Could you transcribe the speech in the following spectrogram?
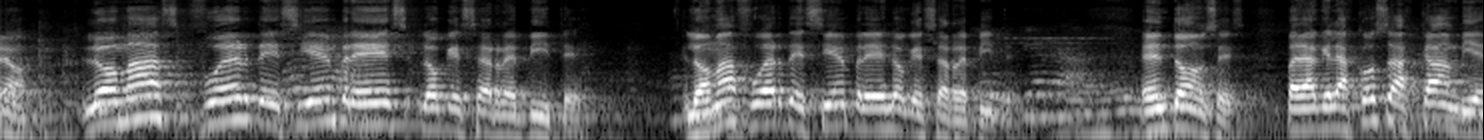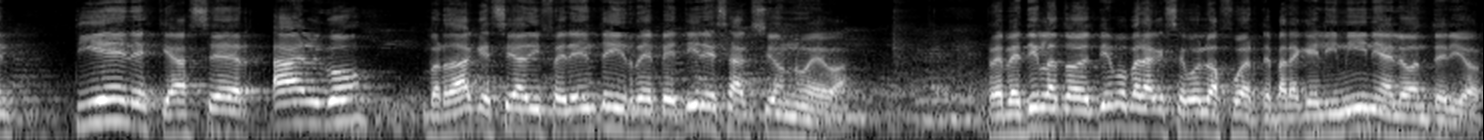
Bueno, lo más fuerte siempre es lo que se repite. Lo más fuerte siempre es lo que se repite. Entonces, para que las cosas cambien, tienes que hacer algo, ¿verdad? Que sea diferente y repetir esa acción nueva. Repetirla todo el tiempo para que se vuelva fuerte, para que elimine a lo anterior.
